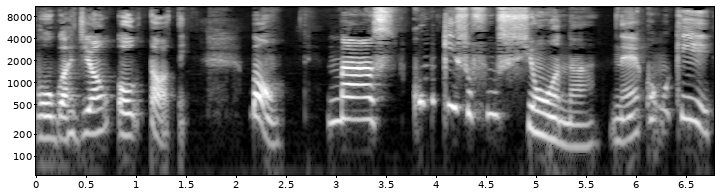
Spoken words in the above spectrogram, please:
ou guardião ou totem. Bom, mas como que isso funciona, né? Como que,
